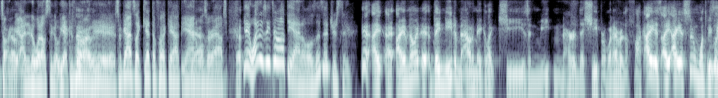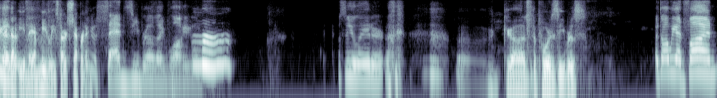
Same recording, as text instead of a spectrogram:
sorry So- i didn't know what else to go. Yeah because where are we? yeah, yeah, so god's like get the fuck out. The animals are out. Yep. yeah why does he throw out the animals? That's interesting. Yeah, I, I I have no idea. They need him now to make like cheese and meat and herd the sheep or whatever the fuck. I I, I assume once people like take a- that eat, they immediately start Like shepherding. a sad zebra like walking like, Oh, I'll see you later. God, the poor zebras. I thought we had fun.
